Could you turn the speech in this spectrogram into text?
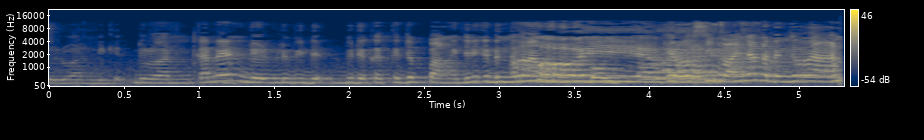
duluan dikit Duluan, karena yang de- lebih de- lebih dekat ke Jepang, jadi kedengeran Oh, bom. iya. Hiroshima-nya kedengeran.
